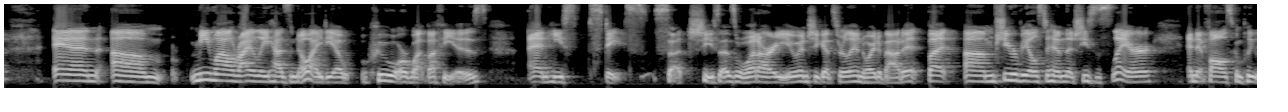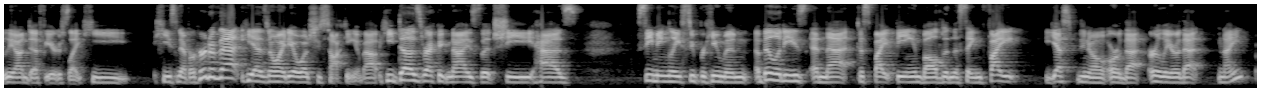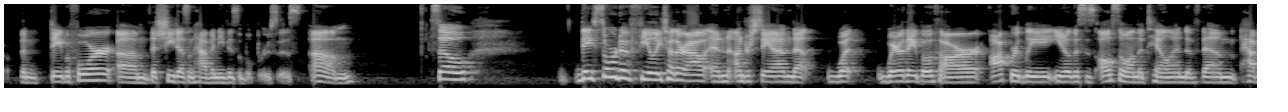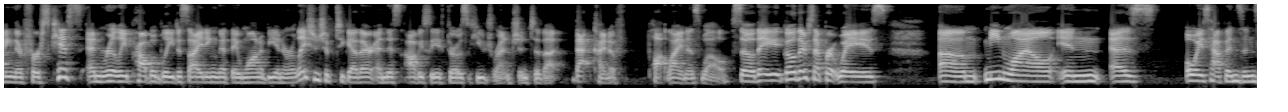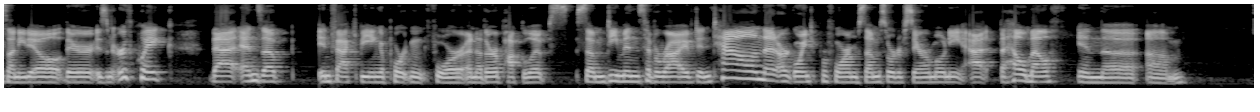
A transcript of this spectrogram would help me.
and um, meanwhile, Riley has no idea who or what Buffy is. And he states such. She says, What are you? And she gets really annoyed about it. But um, she reveals to him that she's a Slayer, and it falls completely on deaf ears. Like he he's never heard of that. He has no idea what she's talking about. He does recognize that she has seemingly superhuman abilities, and that despite being involved in the same fight, yes, you know, or that earlier that night, the day before, um, that she doesn't have any visible bruises. Um, so they sort of feel each other out and understand that what where they both are awkwardly you know this is also on the tail end of them having their first kiss and really probably deciding that they want to be in a relationship together and this obviously throws a huge wrench into that that kind of plot line as well so they go their separate ways um, meanwhile in as always happens in sunnydale there is an earthquake that ends up in fact being important for another apocalypse. Some demons have arrived in town that are going to perform some sort of ceremony at the Hellmouth in the um,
